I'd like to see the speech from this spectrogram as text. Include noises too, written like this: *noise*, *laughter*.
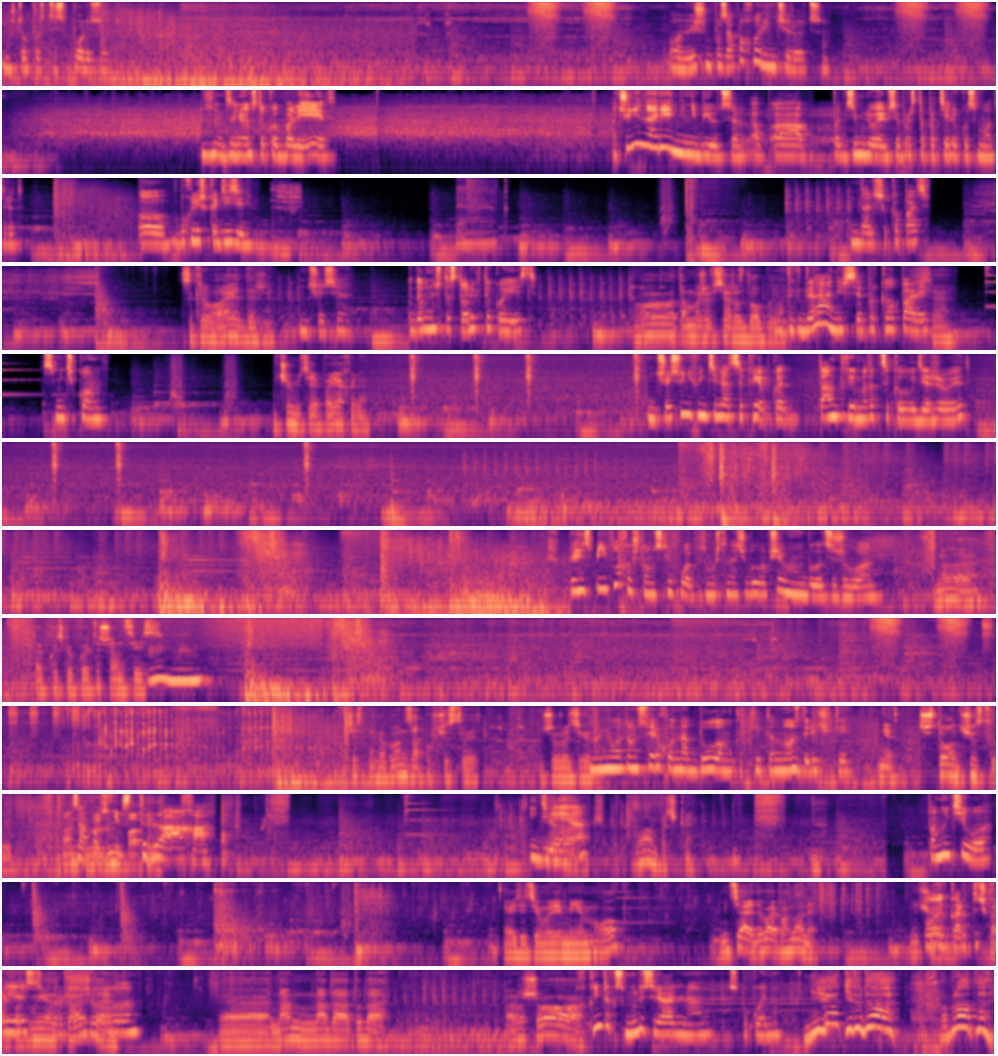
Может, его просто используют. О, видишь, он по запаху ориентируется. *laughs* За него столько болеет. А что они на арене не бьются, а, а под землей все просто по телеку смотрят? О, бухлишка дизель. Так. Дальше копать. Закрывает даже. Ничего себе. Удобно, что столик такой есть. О, там уже все раздолбано. Тогда они все проколпали Все. с Митьком. Ну что, Митяй, поехали. Ничего себе, у них вентиляция крепкая. Танк и мотоцикл выдерживает. В принципе, неплохо, что он слепой, потому что иначе было вообще ему было тяжело. Ну да. Так хоть какой-то шанс есть. Мгм. Честно, какой он запах чувствует? Же вроде Ну, как... У него там сверху над дулом какие-то ноздрички. Нет, что он чувствует? Танк Запах вроде не пахнет. страха. Идея. Так, лампочка. Помыть его. А эти тем временем, оп. Митяй, давай, погнали. Ну чё? Ой, карточка так, есть. Вот Хорошо. карта. Э, нам надо туда. Хорошо. Как они так смылись реально спокойно. Нет, не туда. Обратно.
